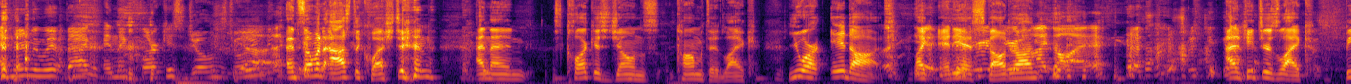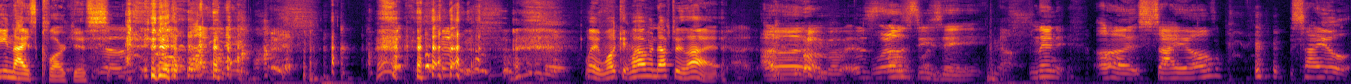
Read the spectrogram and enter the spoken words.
And then we went back, and then Clarkus Jones joined. Yeah. And someone asked a question, and then Clarkus Jones commented like, "You are idot," like Yeah, idiot you're- spelled you're wrong. And teacher's like, "Be nice, Clarkus." Yeah, so. Wait, what? What happened after that? I don't know, it was What else do you funny. say? And then uh Sayo Sayo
